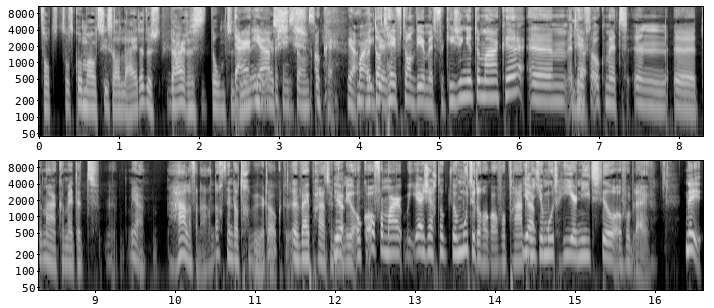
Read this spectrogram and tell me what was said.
tot, tot commotie zal leiden. Dus daar is het om te daar, doen in ja, eerste precies. instantie. Oké, ja, maar, dat heeft dan weer met verkiezingen te maken. Um, het Ja. heeft ook met een, uh, te maken met het uh, ja, halen van aandacht. En dat gebeurt ook. Uh, wij praten er Ja. nu ook over. Maar jij zegt ook, we moeten er ook over praten. Ja. Want je moet hier niet stil over blijven. Nee,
